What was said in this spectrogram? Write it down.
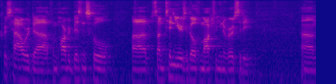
Chris Howard uh, from Harvard Business School, uh, some 10 years ago from Oxford University. Um,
